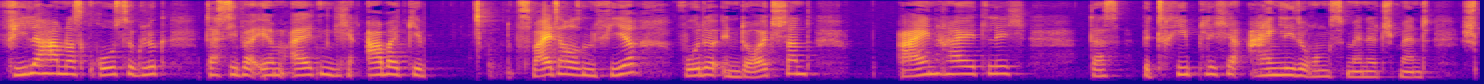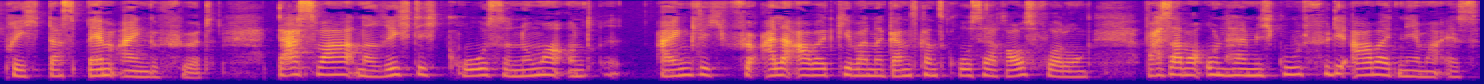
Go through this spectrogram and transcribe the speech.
Viele haben das große Glück, dass sie bei ihrem alten Arbeitgeber 2004 wurde in Deutschland einheitlich das betriebliche Eingliederungsmanagement, sprich das BEM eingeführt. Das war eine richtig große Nummer und eigentlich für alle Arbeitgeber eine ganz, ganz große Herausforderung, was aber unheimlich gut für die Arbeitnehmer ist.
